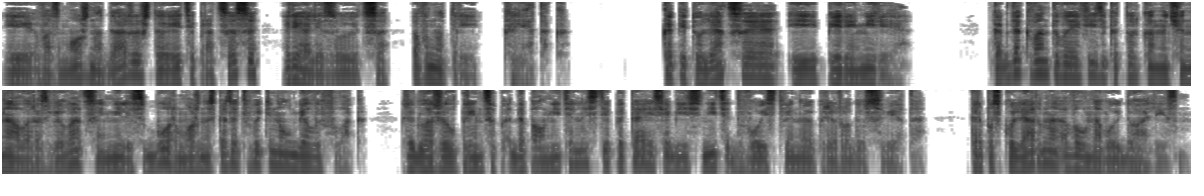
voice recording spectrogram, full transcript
и возможно даже, что эти процессы реализуются внутри клеток. Капитуляция и перемирие. Когда квантовая физика только начинала развиваться, Нильс Бор, можно сказать, выкинул белый флаг. Предложил принцип дополнительности, пытаясь объяснить двойственную природу света. Корпускулярно-волновой дуализм.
